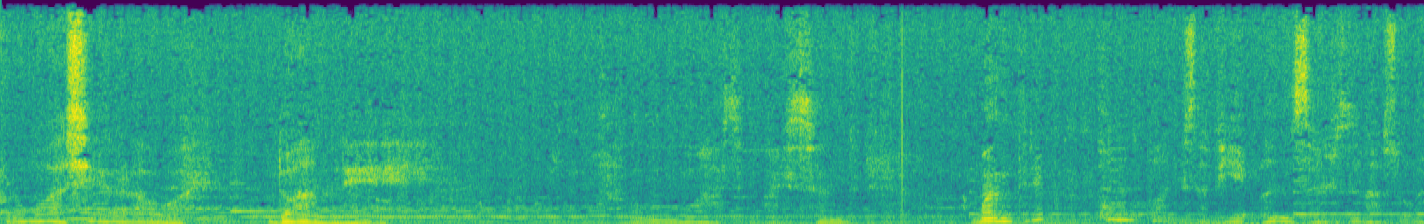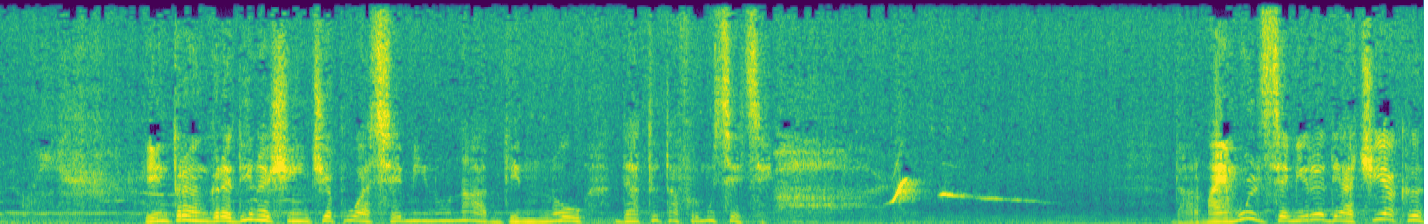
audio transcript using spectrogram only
Frumoase erau, Doamne! Frumoase mai sunt. Mă întreb cum poate să fie însăși zâna zorilor. Intră în grădină și începu a se minuna din nou de atâta frumusețe. Dar mai mult se miră de aceea că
